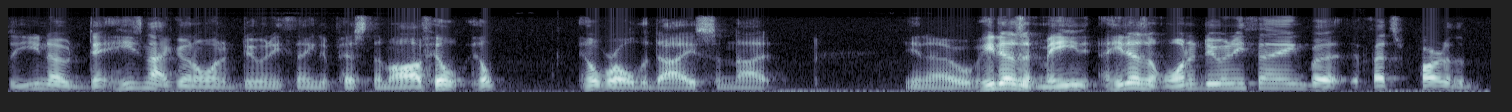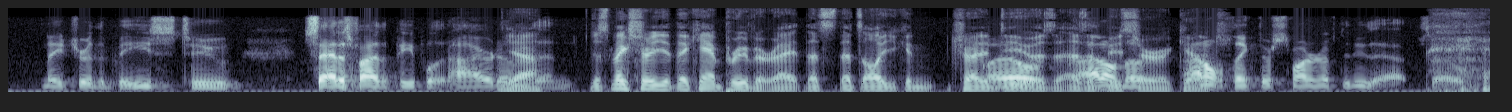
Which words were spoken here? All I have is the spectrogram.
So you know he's not going to want to do anything to piss them off. He'll he'll he'll roll the dice and not, you know, he doesn't mean he doesn't want to do anything, but if that's part of the nature of the beast to satisfy the people that hired him, Yeah. then Just make sure you, they can't prove it, right? That's that's all you can try to do as a, as a booster know- or a coach. I don't think they're smart enough to do that. So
